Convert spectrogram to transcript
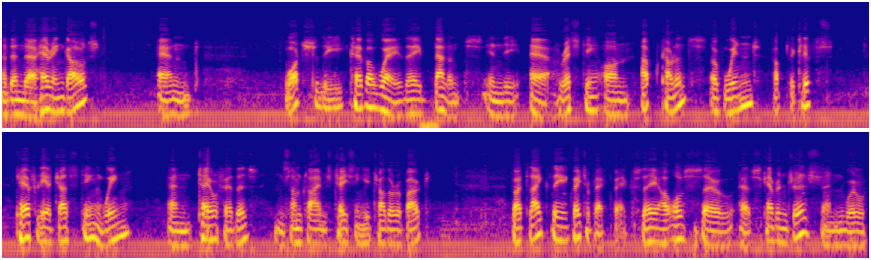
And then there are herring gulls, and watch the clever way they balance in the air, resting on up currents of wind up the cliffs, carefully adjusting wing and tail feathers, and sometimes chasing each other about. But like the greater blackbacks, they are also uh, scavengers and will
